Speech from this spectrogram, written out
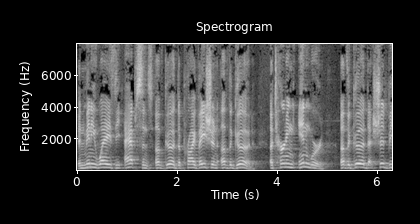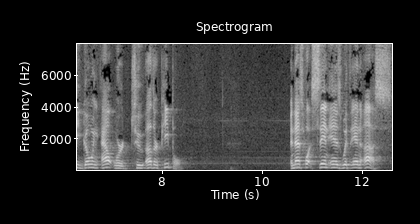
in many ways, the absence of good, the privation of the good, a turning inward of the good that should be going outward to other people. And that's what sin is within us.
